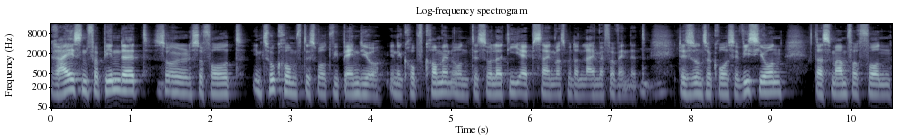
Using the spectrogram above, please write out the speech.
Reisen verbindet, soll sofort in Zukunft das Wort Vipendio in den Kopf kommen und das soll auch die App sein, was man dann leider verwendet. Mhm. Das ist unsere große Vision, dass man einfach von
